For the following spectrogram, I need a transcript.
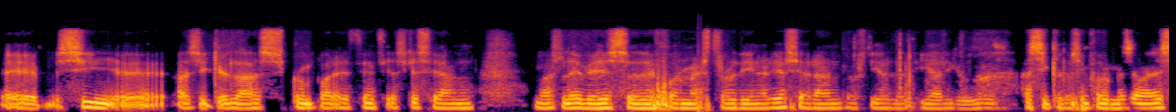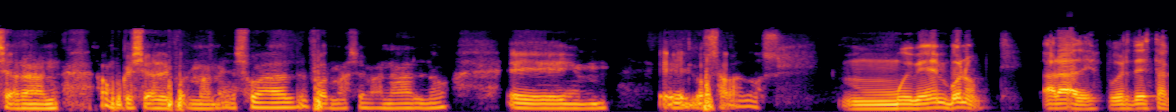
Eh, sí, eh, así que las comparecencias que sean más leves eh, de forma extraordinaria se harán los días de diario. Así que los informes semanales se harán, aunque sea de forma mensual, de forma semanal, ¿no? Los sábados. Muy bien, bueno, ahora después de esta,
